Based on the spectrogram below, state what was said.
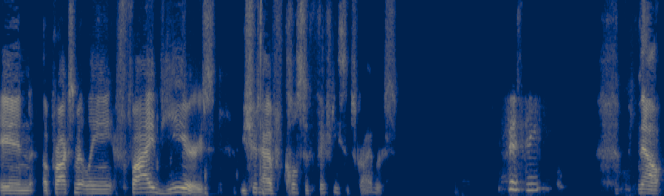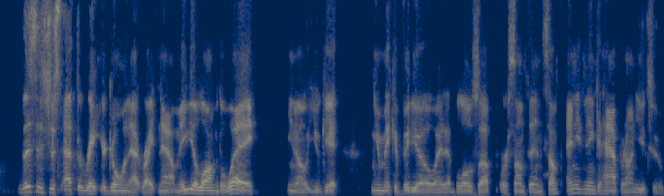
in approximately five years, you should have close to 50 subscribers. fifty. Now, this is just at the rate you're going at right now. Maybe along the way, you know, you get you make a video and it blows up or something. Some anything can happen on YouTube.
